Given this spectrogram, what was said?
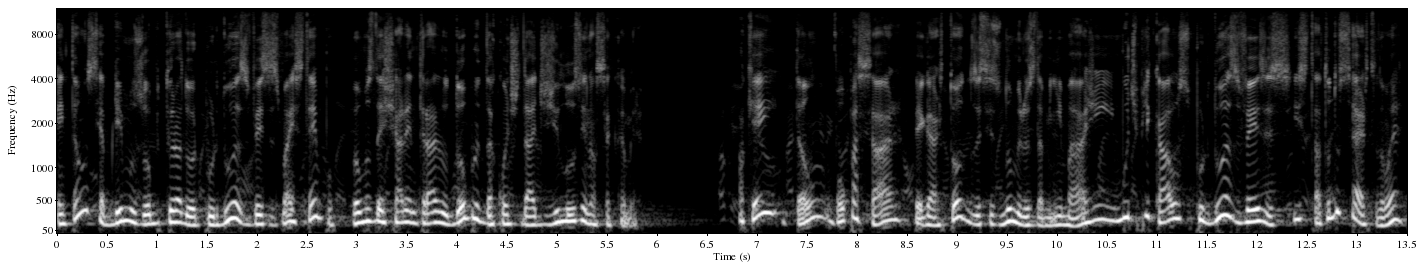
Então, se abrirmos o obturador por duas vezes mais tempo, vamos deixar entrar o dobro da quantidade de luz em nossa câmera. Ok, então vou passar, pegar todos esses números da minha imagem e multiplicá-los por duas vezes e está tudo certo, não é?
